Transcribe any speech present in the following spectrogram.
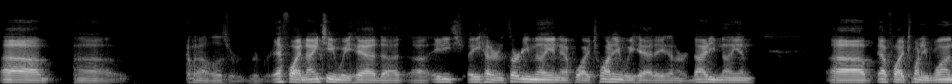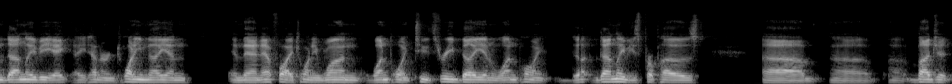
um, uh, well those are FY19 we had uh, uh, 80, 830 million. FY20 we had 890 million. Uh, FY21 Dunleavy eight- 820 million, and then FY21 1.23 billion. One point Dunleavy's proposed um, uh, uh, budget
